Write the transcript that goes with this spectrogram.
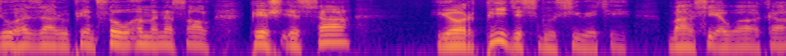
دوو هەزار و پێنج سەد و ئەمەنە ساڵ پێش ئێستا یۆرپیدس نوسیوێتی باسی ئەوە ئەکا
